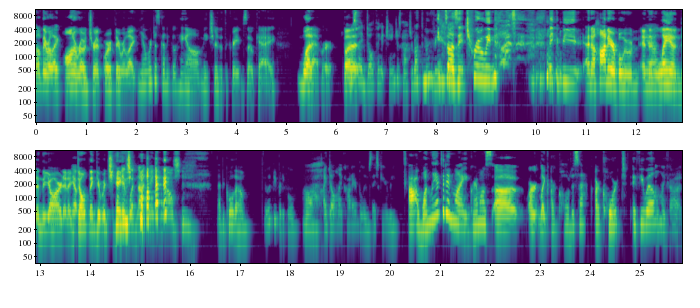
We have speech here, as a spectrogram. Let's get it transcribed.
tell if they were like on a road trip or if they were like, yeah, we're just gonna go hang out, make sure that the grave's okay, whatever. But Honestly, I don't think it changes much about the movie. it does. It truly does. they could be in a hot air balloon and Yeah. then land in the yard, and I Yep. don't think it would change. It would not change it. No. That'd be cool though. It would be pretty cool. I don't like hot air balloons. They scare me. Uh, one landed in my grandma's uh our like our cul-de-sac, our court, if you will. Oh my god.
